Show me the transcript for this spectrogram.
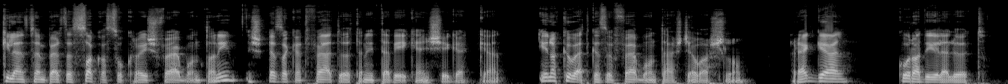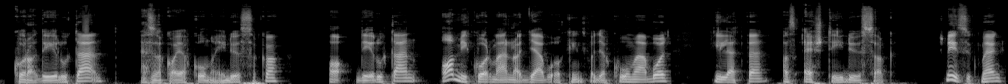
90 perces szakaszokra is felbontani, és ezeket feltölteni tevékenységekkel. Én a következő felbontást javaslom. Reggel, kora délelőtt, kora délután, ez a kajakóma időszaka, a délután, amikor már nagyjából kint vagy a kómából, illetve az esti időszak. És nézzük meg,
